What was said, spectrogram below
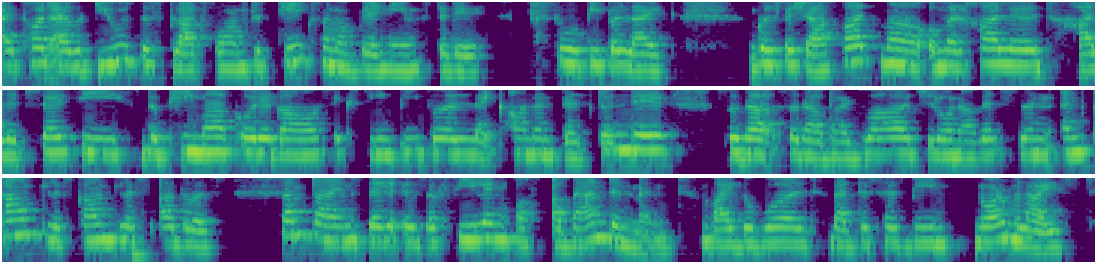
I thought I would use this platform to take some of their names today. So people like Gulfisha Fatma, Umar Khalid, Khalid Saifi, the Bhima Koregaon, 16 people like Anand Teltumbde, Sudha, Sudha Bhardwaj, Rona Wilson, and countless, countless others. Sometimes there is a feeling of abandonment by the world that this has been normalized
